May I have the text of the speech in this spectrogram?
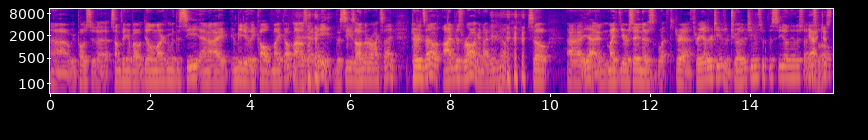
Uh, we posted uh, something about Dylan Larkin with the C, and I immediately called Mike up, and I was like, "Hey, the C's on the wrong side." Turns out I'm just wrong, and I didn't know. so. Uh, yeah, and Mike, you were saying there's what th- uh, three other teams or two other teams with the C on the other side Yeah, as well. just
